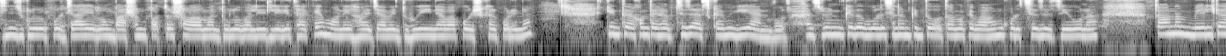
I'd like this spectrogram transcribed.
জিনিসগুলোর উপর যায় এবং বাসনপত্র সব আমার ধুলোবালি লেগে থাকে। মনে হয় যে আমি ধুই না বা পরিষ্কার করি না। কিন্তু এখন তাই ভাবছি যে আজকে আমি গিয়ে আনব। হাজব্যান্ডকে তো বলেছিলাম, কিন্তু ও তো আমাকে বারণ করেছে যে যেও না। কারণ মেলটা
